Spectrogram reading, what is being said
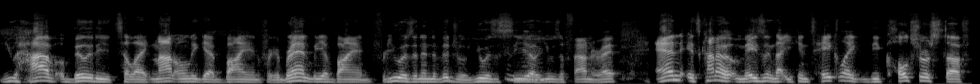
you have ability to like not only get buy-in for your brand, but you have buy-in for you as an individual, you as a CEO, mm-hmm. you as a founder, right? And it's kind of amazing that you can take like the culture stuff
